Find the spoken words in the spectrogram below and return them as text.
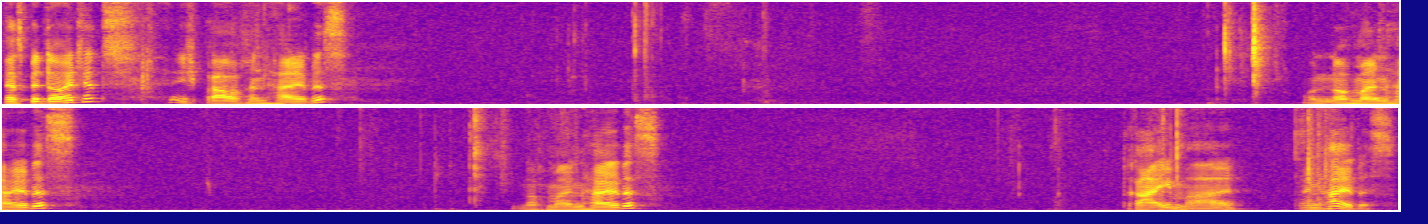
das bedeutet, ich brauche ein halbes. Und nochmal ein halbes. Nochmal ein halbes. Dreimal ein halbes.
